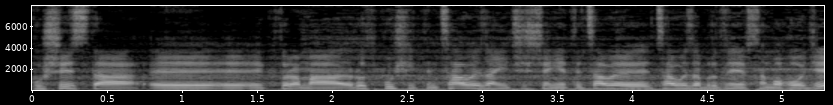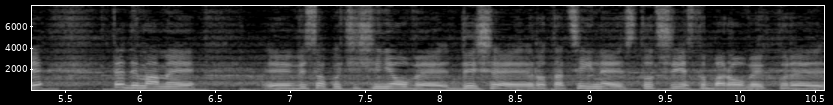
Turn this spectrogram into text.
puszysta, y, y, która ma rozpuścić ten całe zanieczyszczenie, te całe, całe zabrudzenie w samochodzie. Wtedy mamy wysokociśnieniowe dysze rotacyjne 130-barowe, które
